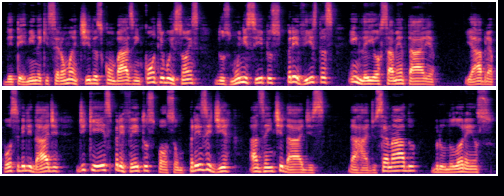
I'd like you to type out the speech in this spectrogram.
determina que serão mantidas com base em contribuições dos municípios previstas em lei orçamentária e abre a possibilidade de que ex-prefeitos possam presidir as entidades. Da Rádio Senado, Bruno Lourenço.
